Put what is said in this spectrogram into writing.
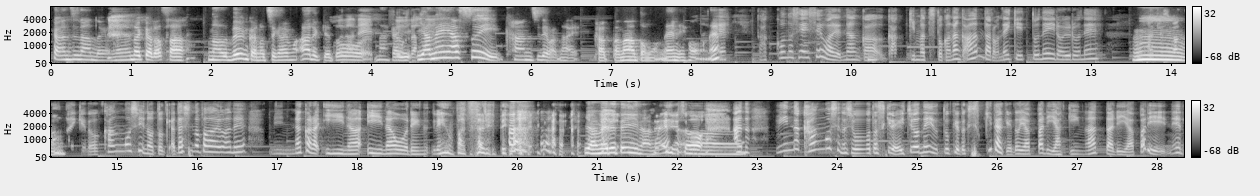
感じなんだよね。だからさ、まあ、文化の違いもあるけど、ねなんかやめやすい感じではないかったなと思うね、日本はね。学校の先生はなんか学期末とかなんかあんだろうねきっとねいろいろね。私わかんないけど、看護師の時、私の場合はね、みんなからいいな、いいなを連連発されて。やめれていいなね。そうあのみんな看護師の仕事好きだよ。一応ね、言っとくけど、好きだけど、やっぱり夜勤があったり、やっぱりね、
